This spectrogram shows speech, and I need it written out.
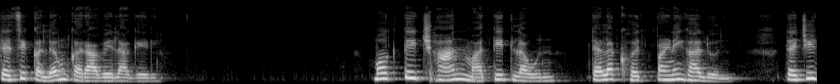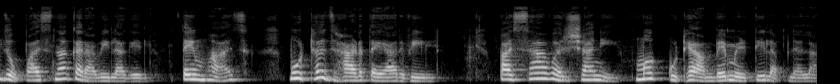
त्याचे कलम करावे लागेल. मग ते छान मातीत लावून त्याला खत पाणी घालून त्याची जोपासना करावी लागेल. तेव्हाच मोठं झाड तयार होईल. पाच सहा वर्षांनी मग कुठे आंबे मिळतील आपल्याला?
